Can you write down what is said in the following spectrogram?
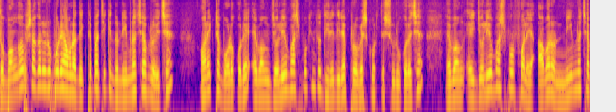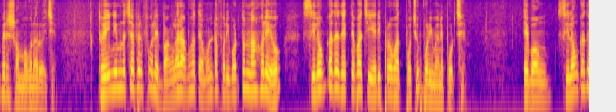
তো বঙ্গোপসাগরের উপরে আমরা দেখতে পাচ্ছি কিন্তু নিম্নচাপ রয়েছে, অনেকটা বড় করে এবং জলীয় বাষ্প কিন্তু ধীরে ধীরে প্রবেশ করতে শুরু করেছে এবং এই জলীয় বাষ্পর ফলে আবারও নিম্নচাপের সম্ভাবনা রয়েছে। তো এই নিম্নচাপের ফলে বাংলার আবহাওয়া তেমনটা পরিবর্তন না হলেও শ্রীলঙ্কাতে দেখতে পাচ্ছি এরই প্রভাব প্রচুর পরিমাণে পড়ছে এবং শ্রীলঙ্কাতে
